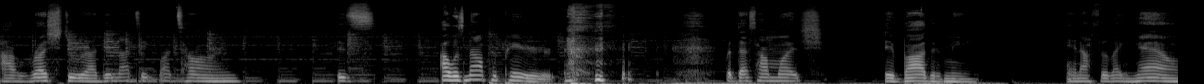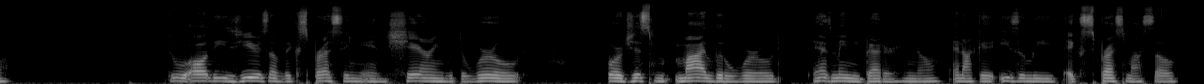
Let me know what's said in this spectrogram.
I rushed through it. I did not take my time. It's, I was not prepared. but that's how much it bothered me. And I feel like now through all these years of expressing and sharing with the world or just my little world it has made me better you know? And i could easily express myself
